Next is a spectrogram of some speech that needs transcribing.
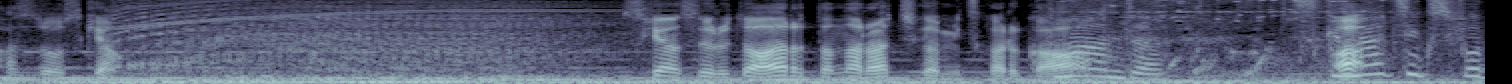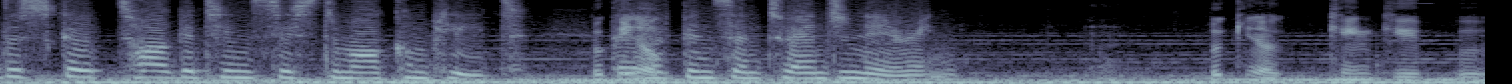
活動スキャン。スキャンすると新たな拉致が見つかるか Commander, schematics for the scope targeting system are complete. Looking They up. have been sent to engineering. 武器の研究プ、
